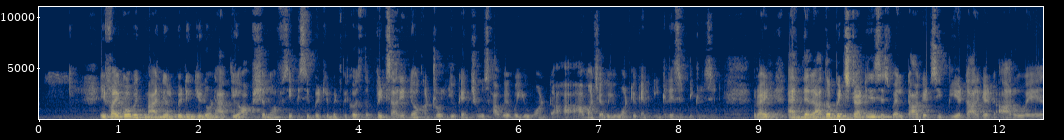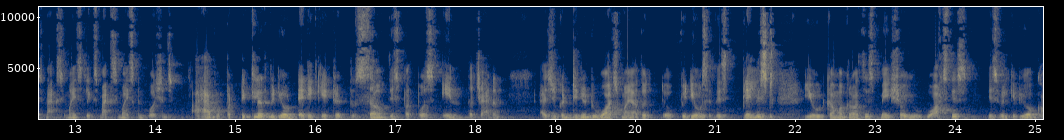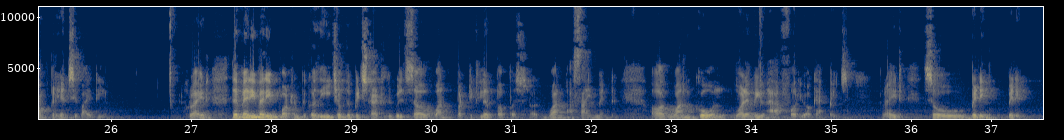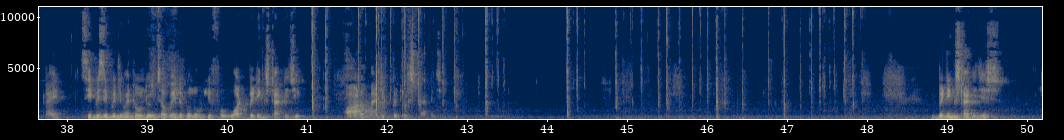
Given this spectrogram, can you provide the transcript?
if I go with manual bidding, you don't have the option of CPC bid limit because the bids are in your control. You can choose however you want, uh, how much ever you want. You can increase it, decrease it, right? And there are other bid strategies as well: target CPA, target ROAS, maximize clicks, maximize conversions. I have a particular video dedicated to serve this purpose in the channel. As you continue to watch my other uh, videos in this playlist, you would come across this. Make sure you watch this. This will give you a comprehensive idea right? They're very very important because each of the bid strategy will serve one particular purpose or one assignment or one goal whatever you have for your campaigns right? So bidding bidding right? Cpc bidding i told you it's available only for what bidding strategy? Automatic bidding strategy. Bidding strategies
